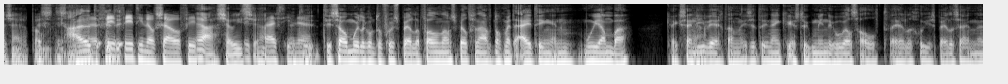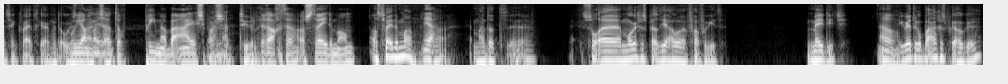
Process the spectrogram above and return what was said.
zijn Dus het gepromoveerd. het- veer- het- 14 of zo. 14, Ja, zoiets. 14, Ja. 15. Het, het is zo moeilijk om te voorspellen. Volendam speelt vanavond nog met Eiting en Muyamba. Kijk, zijn Ja. die weg, dan is het in één keer een stuk minder. Hoewel ze al twee hele goede spelers zijn en zijn kwijtgeraakt met Mujamba Oranje. zou toch prima bij Ajax passen. natuurlijk. Erachter, als tweede man. Als tweede man. Ja. Maar dat, eh, eh, morgen speelt jouw eh, favoriet. Medic. Oh, Ik werd erop aangesproken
